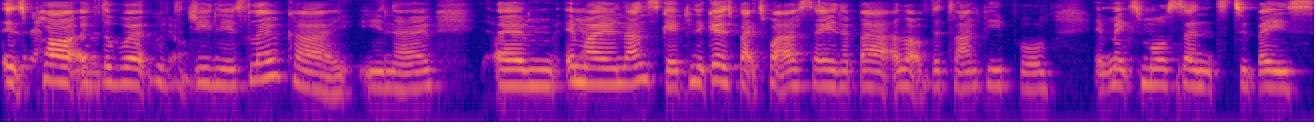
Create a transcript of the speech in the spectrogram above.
it's part of the work with the genius loci you know? Um in my own landscape and it goes back to what i was saying about a lot of the time people it makes more sense to base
